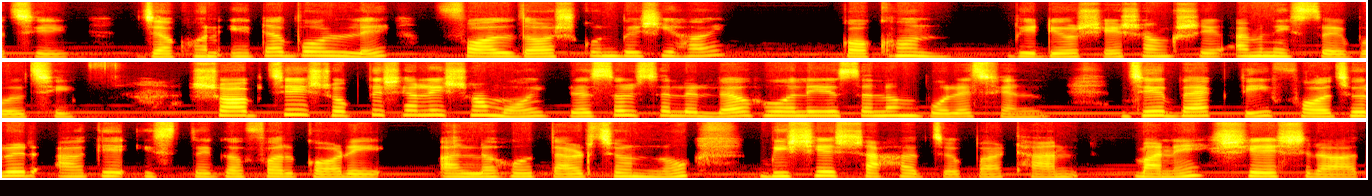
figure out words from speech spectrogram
আছে যখন এটা বললে ফল ১০ গুণ বেশি হয়। কখন? ভিডিওর শেষ অংশে আমি নিশ্চয়ই বলছি। সবচেয়ে শক্তিশালী সময় রাসূল সাল্লাল্লাহু আলাইহি সাল্লাম বলেছেন, যে ব্যক্তি ফজরের আগে ইস্তেগফার করে, আল্লাহ তার জন্য বিশেষ সাহায্য পাঠান। মানে শেষ রাত।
